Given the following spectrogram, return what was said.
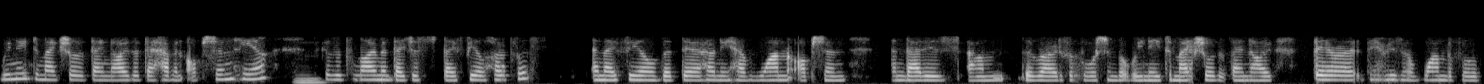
we need to make sure that they know that they have an option here, because at the moment they just they feel hopeless, and they feel that they only have one option, and that is um, the road of abortion. But we need to make sure that they know there are, there is a wonderful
